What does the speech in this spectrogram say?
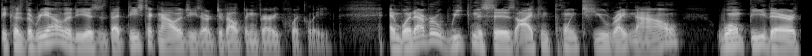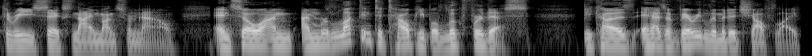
Because the reality is, is that these technologies are developing very quickly. And whatever weaknesses I can point to you right now won't be there three, six, nine months from now. And so I'm I'm reluctant to tell people look for this because it has a very limited shelf life.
